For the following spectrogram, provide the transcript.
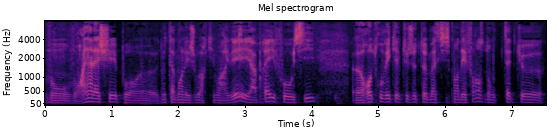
vont, vont rien lâcher pour euh, notamment les joueurs qui vont arriver. Et après, il faut aussi euh, retrouver quelques automatismes en défense. Donc peut-être que euh,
